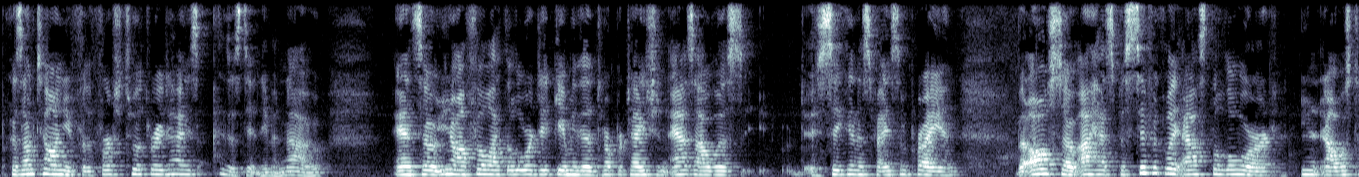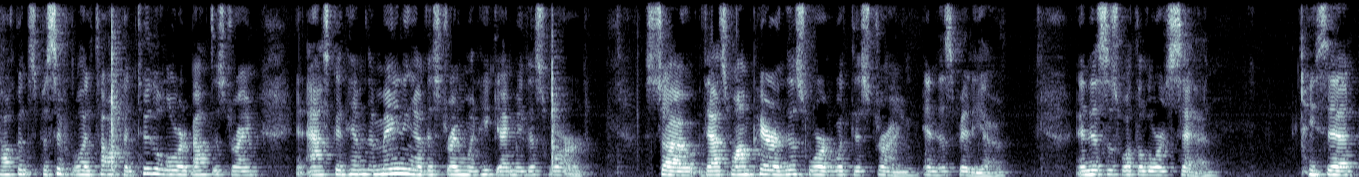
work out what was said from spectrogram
because I'm telling you, for the first two or three days, I just didn't even know. And so, you know, I feel like the Lord did give me the interpretation as I was seeking His face and praying. But also, I had specifically asked the Lord, you know, I was talking, specifically talking to the Lord about this dream and asking Him the meaning of this dream when He gave me this word. So that's why I'm pairing this word with this dream in this video. And this is what the Lord said. He said,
